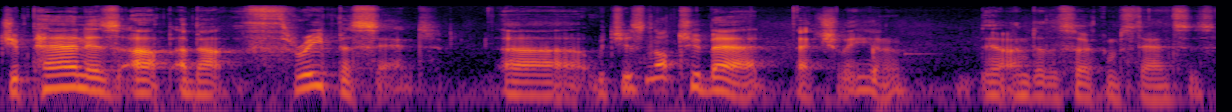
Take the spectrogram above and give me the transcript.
Japan is up about 3%, uh, which is not too bad, actually, you know, under the circumstances.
